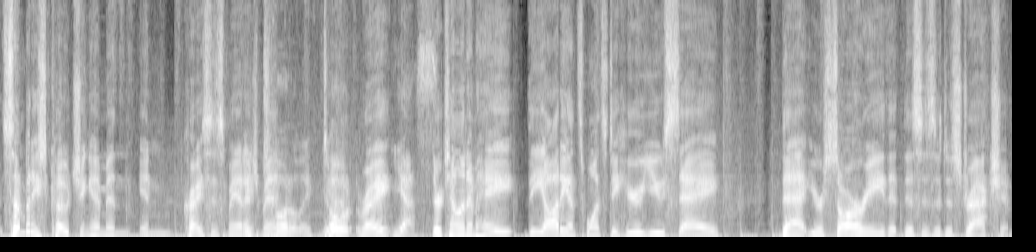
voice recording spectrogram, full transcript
somebody's coaching him in, in crisis eh, management. totally, Tot- yeah. right? Yes. They're telling him, hey, the audience wants to hear you say that you're sorry that this is a distraction.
